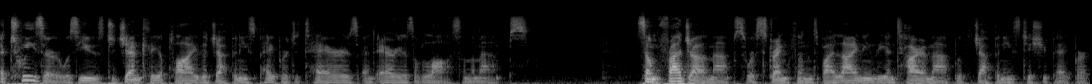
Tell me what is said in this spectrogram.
A tweezer was used to gently apply the Japanese paper to tears and areas of loss on the maps. Some fragile maps were strengthened by lining the entire map with Japanese tissue paper.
